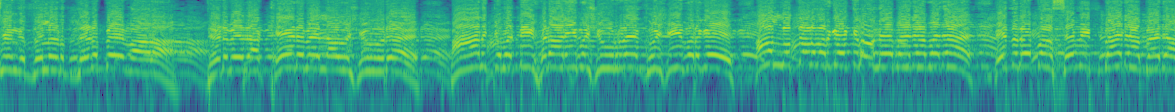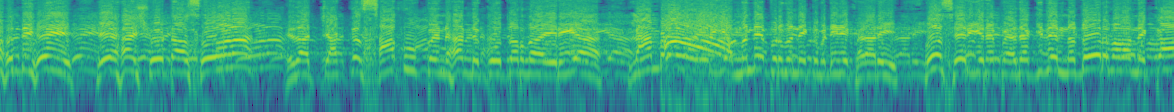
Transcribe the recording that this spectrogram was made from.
ਸਿੰਘ ਦੁਲੜ ਦਿੜਬੇ ਵਾਲਾ। ਦਿੜਬੇ ਦਾ ਖੇਡ ਮੇਲਾ ਮਸ਼ਹੂਰ ਹੈ। ਆਨ ਕਬੱਡੀ ਖਿਡਾਰੀ ਮਸ਼ਹੂਰ ਨੇ ਖੁਸ਼ੀ ਵਰਗੇ। ਆ ਲੁੱਟਣ ਵਰਗੇ ਕਰਾਉਂਦੇ ਬਹਿ ਜਾ ਬਹਿ ਜਾ। ਇਧਰੇ ਹੁੰਦੀ ਹੋਈ। ਇਹ ਹੈ ਛੋਟਾ ਸੋਹਣ। ਇਹਦਾ ਚੱਕ ਸਾਬੂ ਪਿੰਡ ਹੈ ਨਕੋਦਰ ਦਾ ਏਰੀਆ ਲਾਂਬੜਾ ਦਾ ਏਰੀਆ ਮੰਨੇ ਪਰਮੰਨੇ ਕਬੱਡੀ ਦੇ ਖਿਡਾਰੀ। ਉਸ ਏਰੀਏ ਨੇ ਪੈਦਾ ਕੀਤੇ ਨਦੌਰ ਵਾਲਾ ਨਿੱਕਾ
